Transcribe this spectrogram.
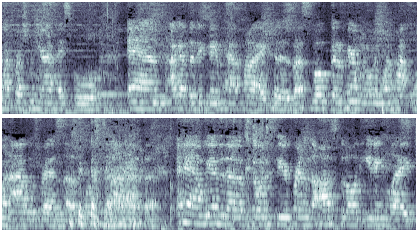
my freshman year in high school, and I got the nickname Half High because I smoked, and apparently only one hi- one eye was red and the other was. And we ended up going to see a friend in the hospital and eating like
